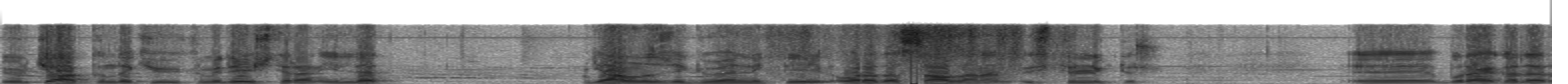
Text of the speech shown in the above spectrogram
ülke hakkındaki hükmü değiştiren illet yalnızca güvenlik değil orada sağlanan üstünlüktür. Ee, buraya kadar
